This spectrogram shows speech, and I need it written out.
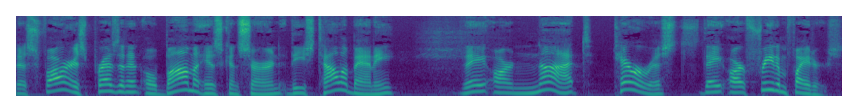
As far as President Obama is concerned, these Talibani, they are not terrorists. They are freedom fighters.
